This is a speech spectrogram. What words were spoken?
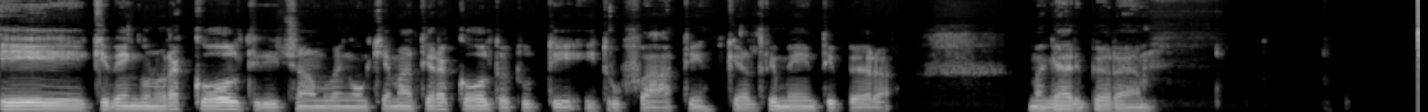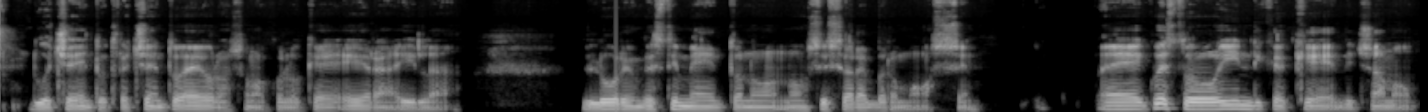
e che vengono raccolti, diciamo, vengono chiamati a raccolta tutti i truffati che altrimenti per magari per 200-300 euro, insomma quello che era il, loro investimento, no, non si sarebbero mossi. E questo indica che diciamo,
